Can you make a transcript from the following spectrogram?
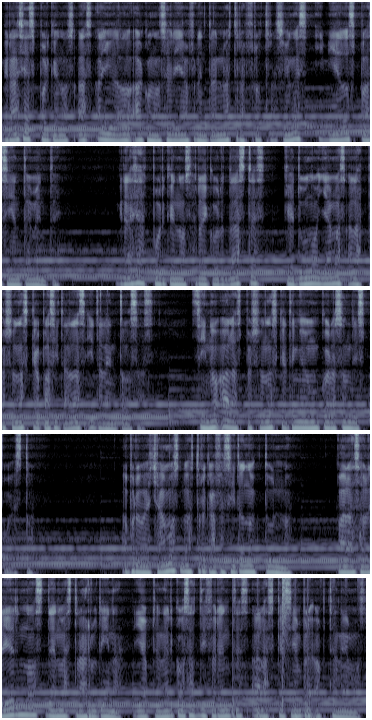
Gracias porque nos has ayudado a conocer y a enfrentar nuestras frustraciones y miedos pacientemente. Gracias porque nos recordaste que tú no llamas a las personas capacitadas y talentosas, sino a las personas que tengan un corazón dispuesto. Aprovechamos nuestro cafecito nocturno para salirnos de nuestra rutina y obtener cosas diferentes a las que siempre obtenemos.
